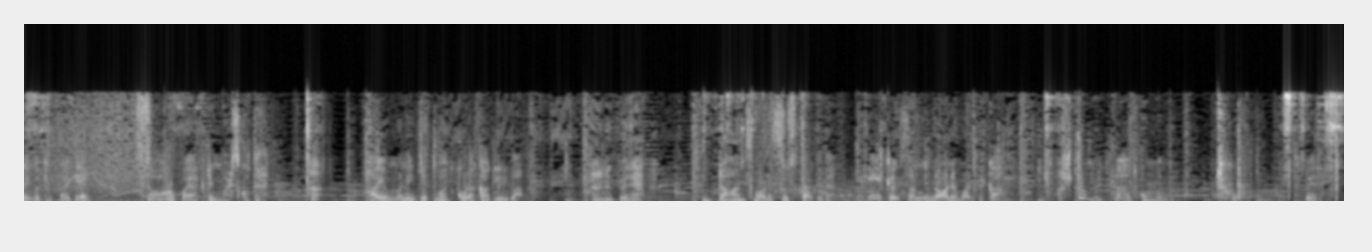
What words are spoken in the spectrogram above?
ನೂರೈವತ್ತು ರೂಪಾಯಿಗೆ ಸಾವಿರ ರೂಪಾಯಿ ಆಕ್ಟಿಂಗ್ ಮಾಡಿಸ್ಕೋತಾರೆ. ಹಾ? ಅಮ್ಮನೆ ಎತ್ತು ಬಂದು ಕೊಡಕ್ಕಾಗ್ಲಿಲ್ವಾ? ನನಗೆ ಬೇರೆ ಡಾನ್ಸ್ ಮಾಡಿ ಸುಸ್ತಾಗಿದೆ. ಈ ಕೆಲಸನೂ ನಾನೇ ಮಾಡ್ಬೇಕಾ? ಅಷ್ಟು ಮೆಟ್ಲು ಹತ್ಕೊಂಡ್ ಬಂದು. ಬೇರೆ.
